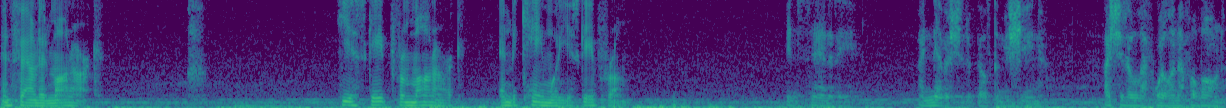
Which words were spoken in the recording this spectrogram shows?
and founded Monarch. He escaped from Monarch and became what he escaped from. Insanity. I never should have built the machine. I should have left well enough alone.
